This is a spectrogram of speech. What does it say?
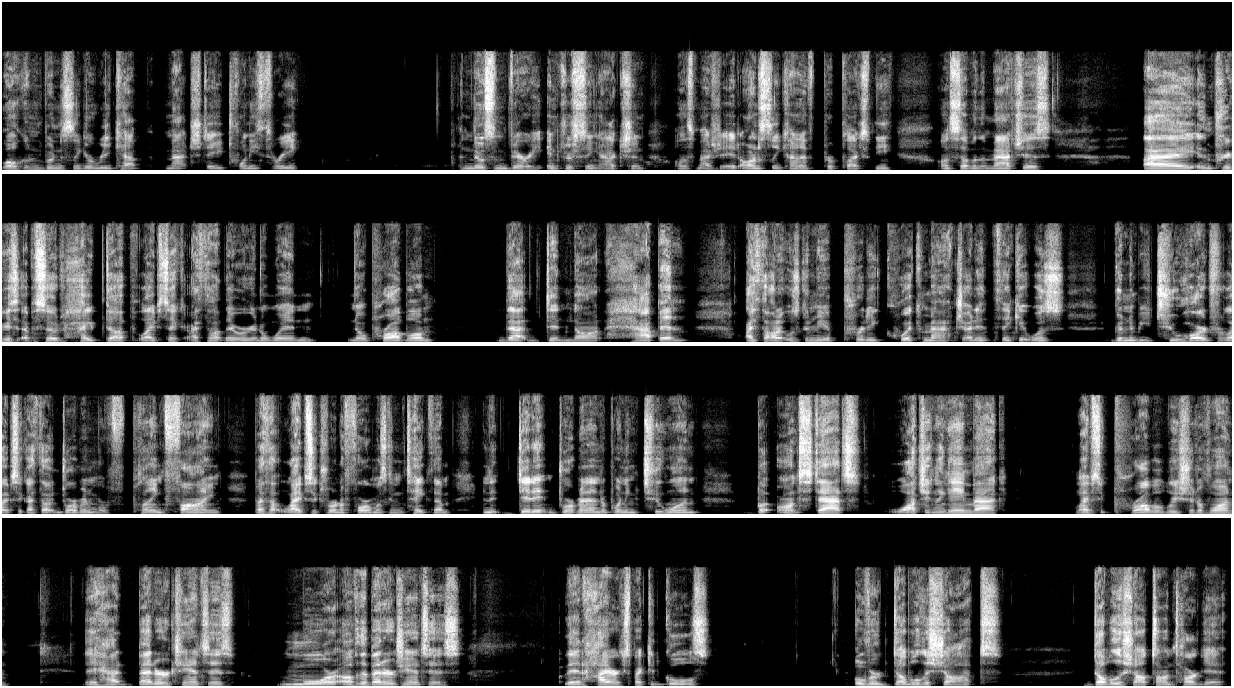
Welcome to Bundesliga Recap Match Day 23. And there was some very interesting action on this match day. It honestly kind of perplexed me on some of the matches. I, in the previous episode, hyped up Leipzig. I thought they were going to win no problem. That did not happen. I thought it was going to be a pretty quick match. I didn't think it was going to be too hard for Leipzig. I thought Dortmund were playing fine, but I thought Leipzig's run of form was going to take them, and it didn't. Dortmund ended up winning 2 1, but on stats, watching the game back, Leipzig probably should have won. They had better chances, more of the better chances. They had higher expected goals, over double the shots, double the shots on target.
